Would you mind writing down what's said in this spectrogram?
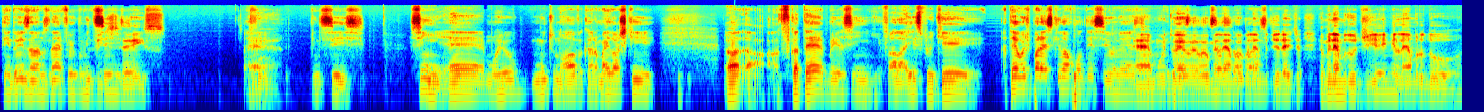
tem dois anos, né? Foi com 26. 26. É. 26. Sim, é, morreu muito nova, cara. Mas eu acho que. Eu, eu fico até meio assim em falar isso, porque até hoje parece que não aconteceu, né? É, Assim, muito. tenho Eu, eu, eu me lembro, eu me lembro que- direito. Eu me lembro do dia e me lembro do,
